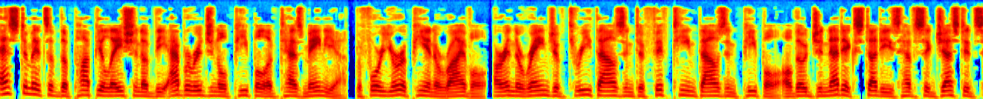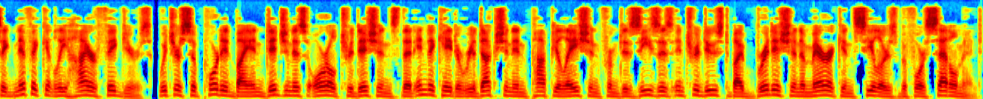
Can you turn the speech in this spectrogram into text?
Estimates of the population of the Aboriginal people of Tasmania, before European arrival, are in the range of 3,000 to 15,000 people although genetic studies have suggested significantly higher figures, which are supported by indigenous oral traditions that indicate a reduction in population from diseases introduced by British and American sealers before settlement.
